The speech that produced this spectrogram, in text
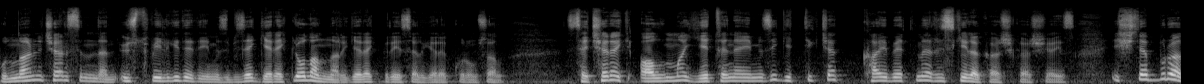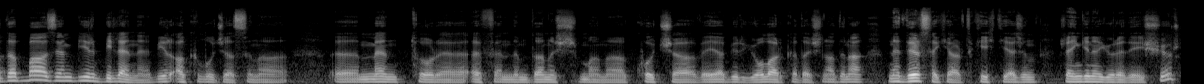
Bunların içerisinden üst bilgi dediğimiz bize gerekli olanları gerek bireysel gerek kurumsal seçerek alma yeteneğimizi gittikçe kaybetme riskiyle karşı karşıyayız. İşte burada bazen bir bilene, bir akıl hocasına, e, mentora, efendim danışmana, koça veya bir yol arkadaşın adına ne dersek artık ihtiyacın rengine göre değişiyor.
